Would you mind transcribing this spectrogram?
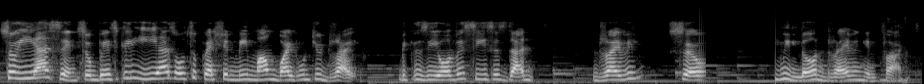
so he has sinned. So basically, he has also questioned me, Mom, why don't you drive? Because he always sees his dad driving. So we learn driving, in fact.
